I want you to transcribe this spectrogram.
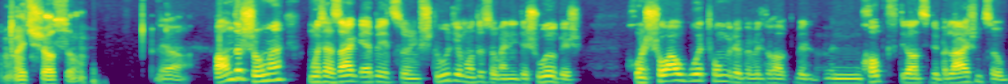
Das ist schon so. Ja. Andersrum muss ich auch sagen, eben jetzt so im Studium oder so, wenn du in der Schule bist, kommst du schon auch gut Hunger über, weil du halt weil, wenn du im Kopf die ganze Zeit überlegst und so,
